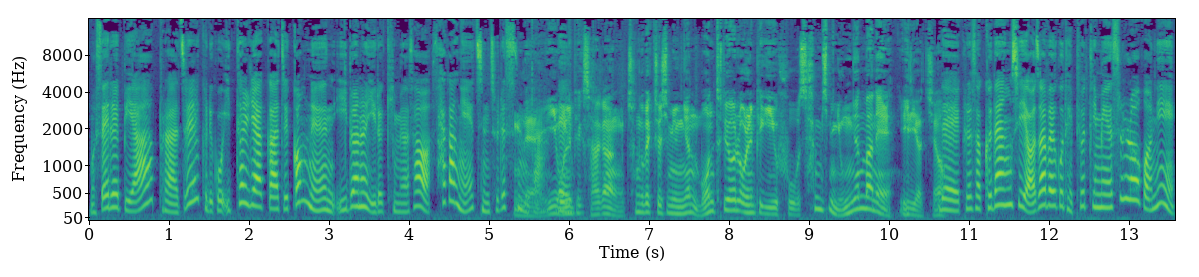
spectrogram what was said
뭐 세르비아, 브라질 그리고 이탈리아까지 꺾는 이변을 일으키면서 4강에 진출했습니다. 네, 이 네. 올림픽 4강 1976년 몬트리올 올림픽 이후 36년 만의 일이었죠. 네, 그래서 그 당시 여자 배구 대표팀의 슬로건이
